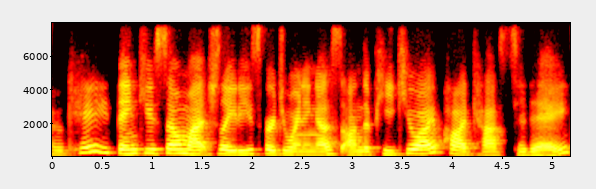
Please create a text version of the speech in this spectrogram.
Okay, thank you so much, ladies, for joining us on the PQI podcast today.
